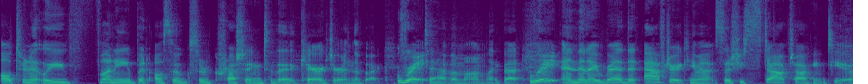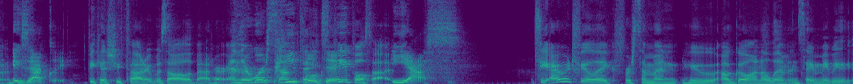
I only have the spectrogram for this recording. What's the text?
alternately funny, but also sort of crushing to the character in the book. Right. To have a mom like that. Right. And then I read that after it came out, so she stopped talking to you Exactly. because she thought it was all about her. And there were some people things did. people thought. Yes. See, I would feel like for someone who I'll go on a limb and say maybe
